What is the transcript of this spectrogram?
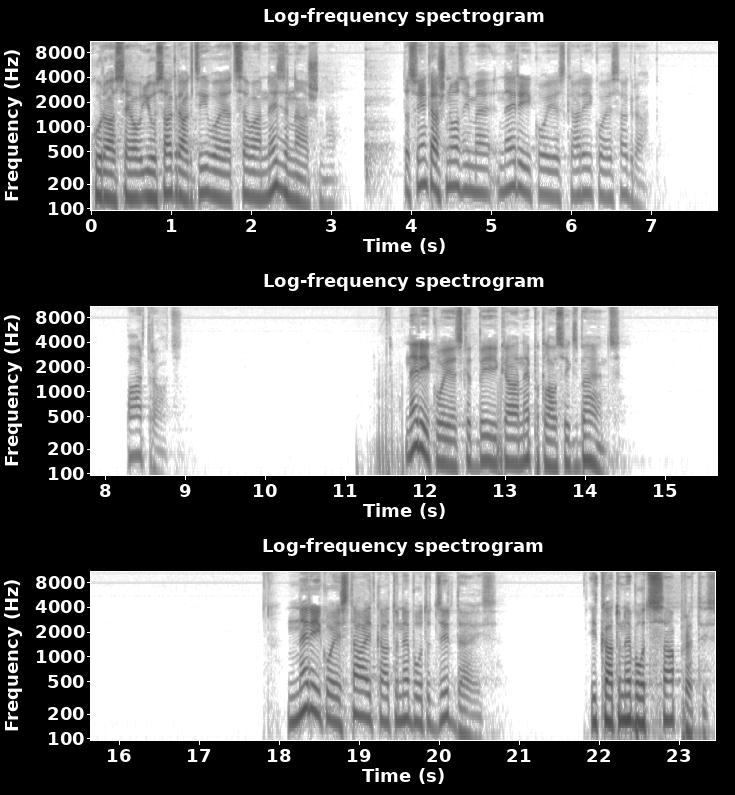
kurās jau jūs agrāk dzīvojāt savā nezināšanā? Tas vienkārši nozīmē nerīkojies, kā rīkojies agrāk. Pārtrauc. Nerīkojies, kad biji kā nepaklausīgs bērns. Nerīkojies tā, it kā tu nebūtu dzirdējis, it kā tu nebūtu sapratis.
